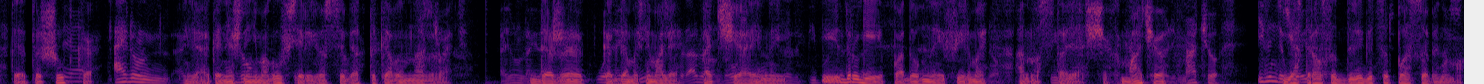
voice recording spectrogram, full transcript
— это шутка. Я, конечно, не могу всерьез себя таковым назвать. Даже когда мы снимали «Отчаянный» и другие подобные фильмы о настоящих мачо, я старался двигаться по-особенному,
